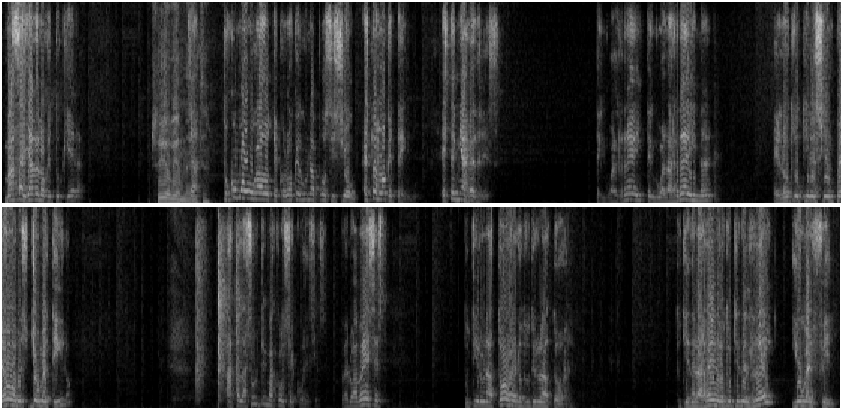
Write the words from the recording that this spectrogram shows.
Más allá de lo que tú quieras. Sí, O obviamente. sea, tú como abogado te colocas en una posición. Esto es lo que tengo. Este es mi ajedrez. Tengo al rey, tengo a la reina. El otro tiene 100 peones. Yo me tiro. Hasta las últimas consecuencias. Pero a veces tú tienes una torre, el otro tiene una torre. Tú tienes la reina, el otro tiene el rey y un alfil.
